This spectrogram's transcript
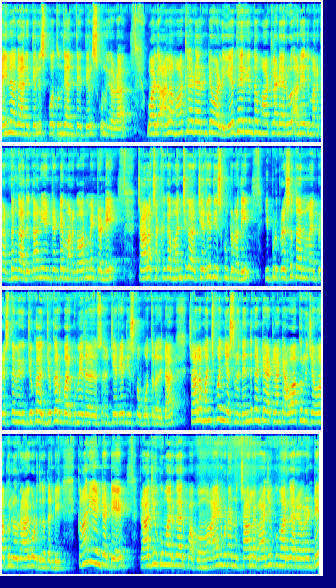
అయినా కానీ తెలిసిపోతుంది అని తెలుసుకుని కూడా వాళ్ళు అలా మాట్లాడారంటే వాళ్ళు ఏ ధైర్యంతో మాట్లాడారు అనేది మనకు అర్థం కాదు. కానీ ఏంటంటే మన గవర్నమెంట్ అండి చాలా చక్కగా మంచిగా చర్య తీసుకుంటున్నది. ఇప్పుడు ప్రస్తుతం ప్రస్తుతం జుక జుకర్బర్గ్ మీద చర్య తీసుకోబోతున్నదిట. చాలా మంచి పని చేస్తున్నది. ఎందుకంటే అట్లాంటి అవాకులు చవాకులు రాయకూడదు కదండి. కానీ ఏంటంటే రాజీవ్ కుమార్ గారు పాపం ఆయన కూడా చాలా రాజీవ్ కుమార్ గారు ఎవరంటే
